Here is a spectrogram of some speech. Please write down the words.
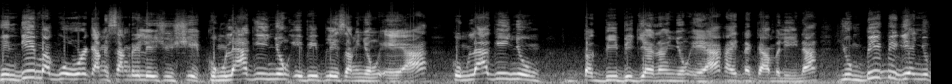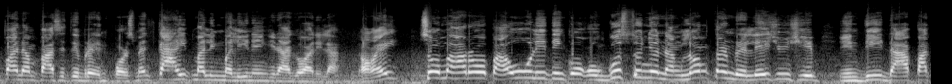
Hindi magwo-work ang isang relationship kung lagi niyong i-place ang inyong EA, kung lagi niyong pagbibigyan ng inyong EA kahit nagkamali na, yung bibigyan nyo pa ng positive reinforcement kahit maling-mali na yung ginagawa nila. Okay? So mga ropa, uulitin ko kung gusto nyo ng long-term relationship, hindi dapat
